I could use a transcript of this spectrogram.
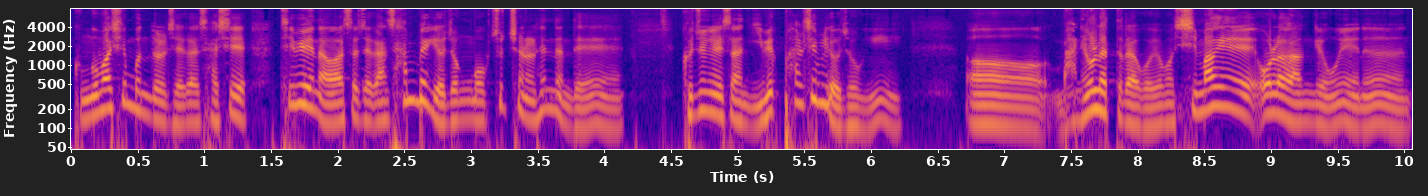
궁금하신 분들 제가 사실 TV에 나와서 제가 한 300여 종목 추천을 했는데 그 중에서 한 280여 종이 어 많이 올랐더라고요. 뭐 심하게 올라간 경우에는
